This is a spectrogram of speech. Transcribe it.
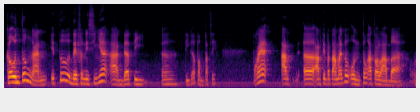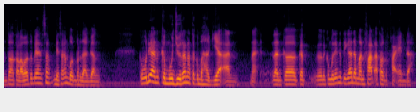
keuntungan itu definisinya ada tiga, uh, tiga apa empat sih? Pokoknya art, uh, arti pertama itu untung atau laba. Untung atau laba itu biasa biasa kan buat berdagang. Kemudian kemujuran atau kebahagiaan. Nah, dan ke, ke kemudian ketiga ada manfaat atau faedah.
